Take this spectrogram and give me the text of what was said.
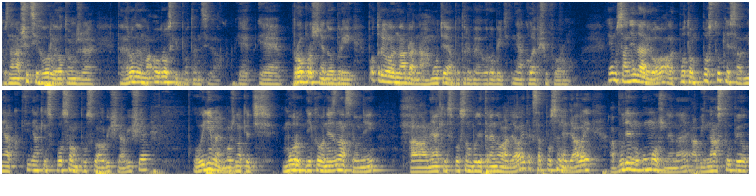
To znamená, všetci hovorili o tom, že ten Roden má obrovský potenciál. Je, je proporčne dobrý, potrebuje len nabrať na hmote a potrebuje urobiť nejakú lepšiu formu. Jemu sa nedarilo, ale potom postupne sa nejak, nejakým spôsobom posúval vyššie a vyššie. Uvidíme, možno keď Mur nikoho neznásilní a nejakým spôsobom bude trénovať ďalej, tak sa posunie ďalej a bude mu umožnené, aby nastúpil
